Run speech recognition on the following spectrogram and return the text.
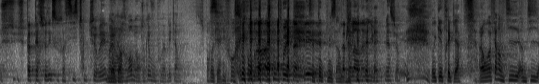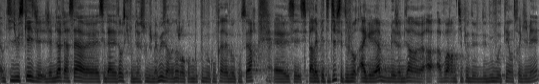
Je suis pas persuadé que ce soit si structuré, malheureusement, mais en tout cas, vous pouvez appeler Carl. Je pense qu'il faut répondre à, vous pouvez l'appeler. C'est peut-être plus simple. L'appel à un ami, bien sûr. ok, très clair. Alors, on va faire un petit, un petit, un petit use case. J'aime bien faire ça euh, ces derniers temps parce qu'il faut bien sûr que je m'amuse. Hein. Maintenant, je rencontre beaucoup de vos confrères et de vos consoeurs. Euh, c'est pas répétitif, c'est toujours agréable, mais j'aime bien euh, avoir un petit peu de, de nouveauté, entre guillemets.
